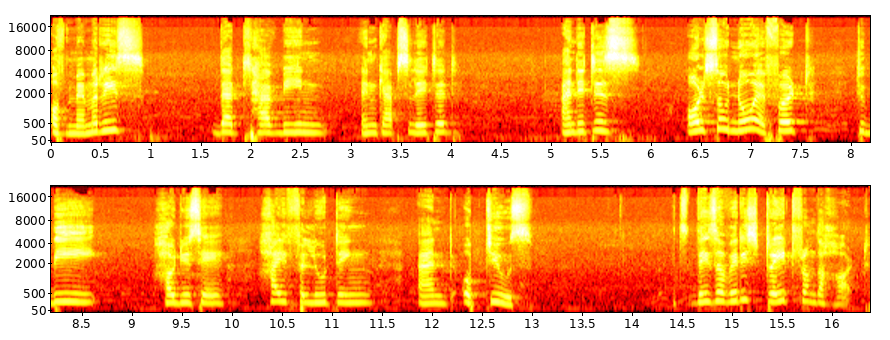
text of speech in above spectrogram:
of memories that have been encapsulated, and it is also no effort to be, how do you say, highfalutin and obtuse. It's, these are very straight from the heart.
